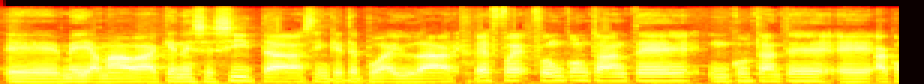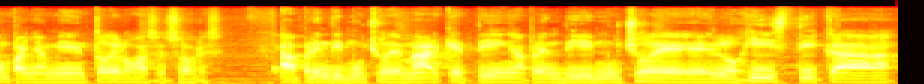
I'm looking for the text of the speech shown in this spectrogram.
eh, me llamaba qué necesitas, en qué te puedo ayudar. Eh, fue, fue un constante, un constante eh, acompañamiento de los asesores. Aprendí mucho de marketing, aprendí mucho de logística.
